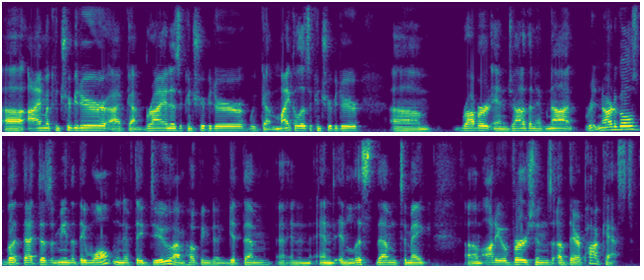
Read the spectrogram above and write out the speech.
Uh, I'm a contributor. I've got Brian as a contributor. We've got Michael as a contributor. Um, Robert and Jonathan have not written articles, but that doesn't mean that they won't. And if they do, I'm hoping to get them and, and enlist them to make um, audio versions of their podcast,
